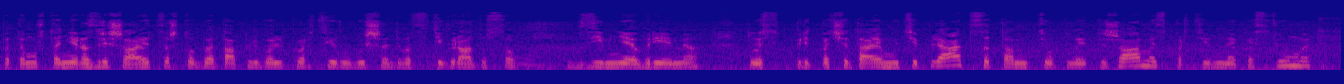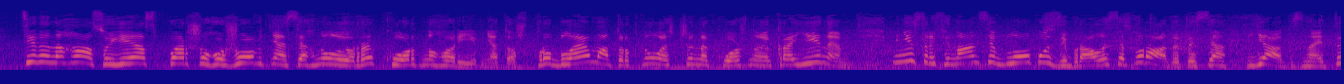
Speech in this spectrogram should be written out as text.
потому что не разрешается, чтобы отапливали квартиру выше 20 градусов в зимнее время. То есть предпочитаем утепляться, там теплые пижамы, спортивные костюмы. Ціни на газ у ЄС 1 жовтня сягнули рекордного рівня. Тож проблема торкнулась чи не кожної країни. Міністри фінансів блоку зібралися порадитися, як знайти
